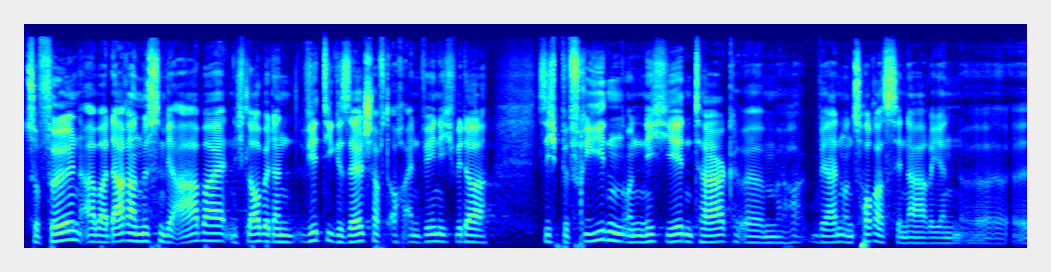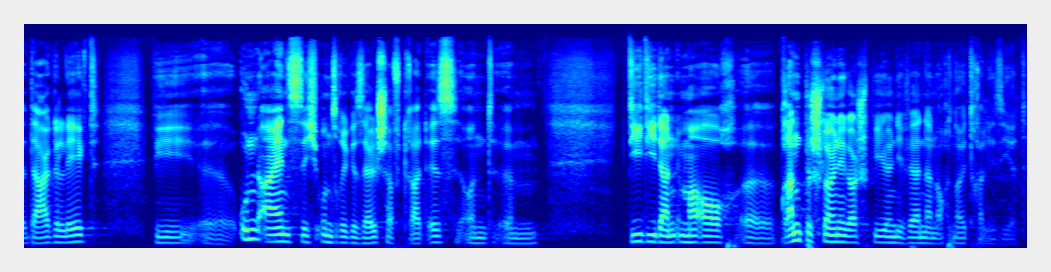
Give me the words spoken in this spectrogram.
zu füllen, aber daran müssen wir arbeiten. Ich glaube, dann wird die Gesellschaft auch ein wenig wieder sich befrieden und nicht jeden Tag ähm, werden uns Horrorszenarien äh, dargelegt, wie äh, uneins sich unsere Gesellschaft gerade ist und ähm, die, die dann immer auch äh, Brandbeschleuniger spielen, die werden dann auch neutralisiert.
